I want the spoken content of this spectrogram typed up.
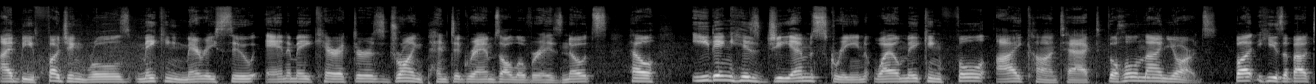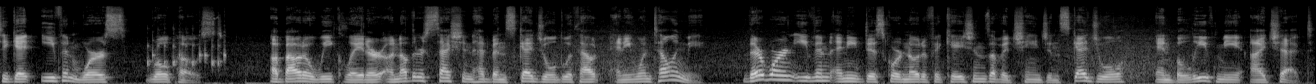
I'd be fudging rules, making Mary Sue anime characters, drawing pentagrams all over his notes, hell, eating his GM screen while making full eye contact, the whole nine yards. But he's about to get even worse, roll post. About a week later, another session had been scheduled without anyone telling me. There weren't even any Discord notifications of a change in schedule, and believe me, I checked.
